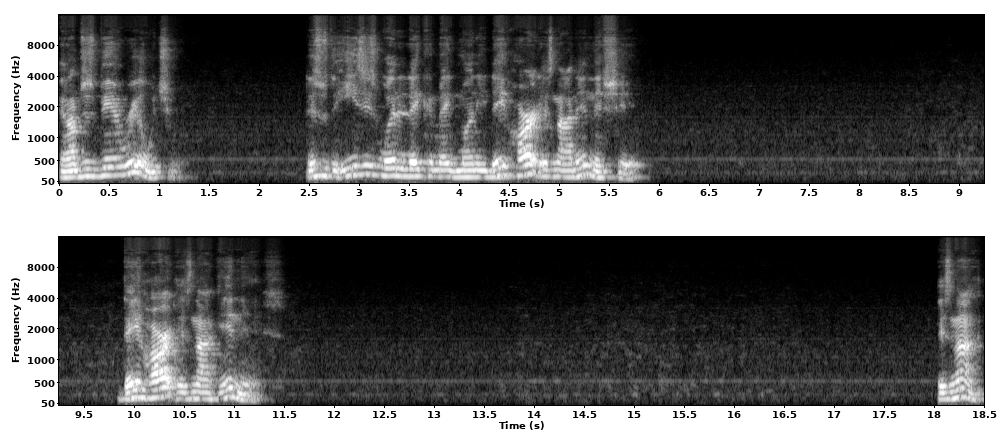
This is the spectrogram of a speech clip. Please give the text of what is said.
And I'm just being real with you. This is the easiest way that they can make money. Their heart is not in this shit. Their heart is not in this. It's not.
